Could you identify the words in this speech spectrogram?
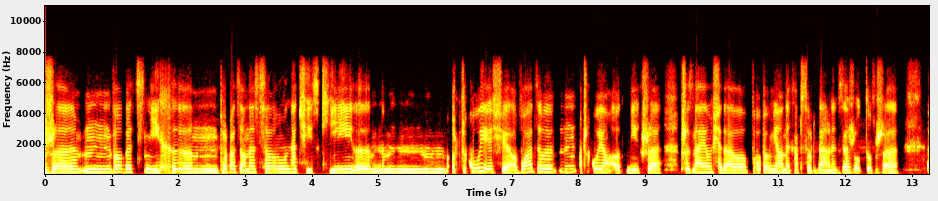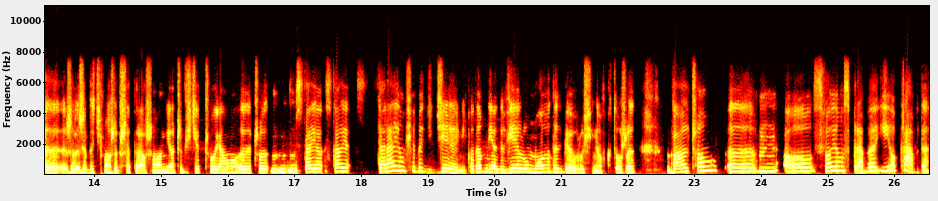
że mm, wobec nich prowadzone są naciski, oczekuje się, władze oczekują od nich, że przyznają się do popełnionych absurdalnych zarzutów, że, y, że, że być może przeproszą. Oni oczywiście czują, stają, stają starają się być dzielni, podobnie jak wielu młodych Białorusinów, którzy walczą o swoją sprawę i o prawdę.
